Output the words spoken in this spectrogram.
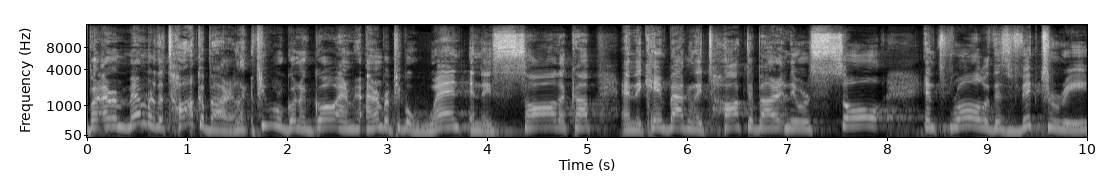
But I remember the talk about it. Like people were going to go, and I remember people went and they saw the cup and they came back and they talked about it and they were so enthralled with this victory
